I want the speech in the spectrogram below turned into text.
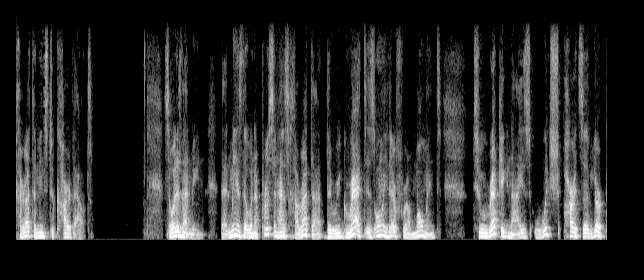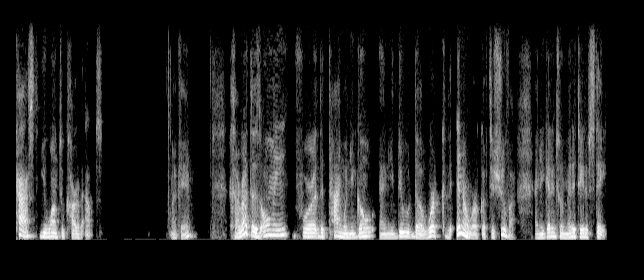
Charata means to carve out. So what does that mean? That means that when a person has charata, the regret is only there for a moment to recognize which parts of your past you want to carve out. Okay? Charata is only for the time when you go and you do the work, the inner work of teshuva, and you get into a meditative state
